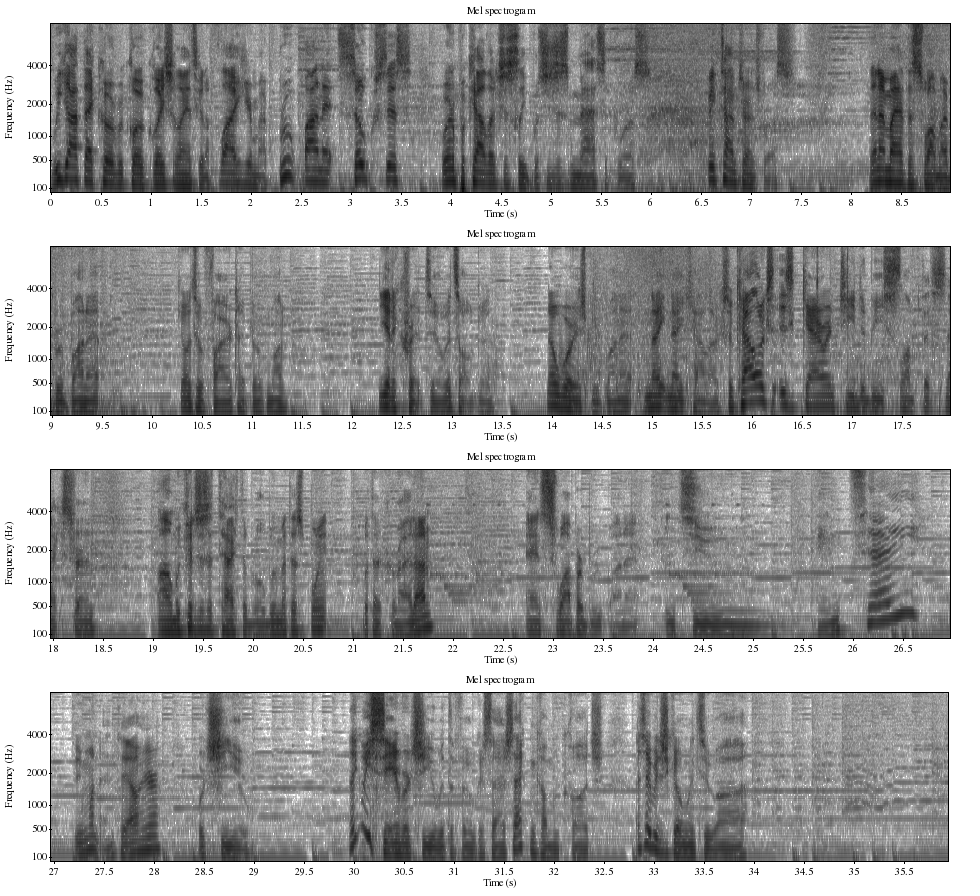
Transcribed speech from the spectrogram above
We got that Covert Cloak. Glacial Lance gonna fly here. My Brute Bonnet soaks this. We're gonna put Calyrex to sleep, which is just massive for us. Big time turns for us. Then I might have to swap my Brute Bonnet. Go into a Fire type Pokemon. You get a crit too. It's all good. No worries, Brute Bonnet. Night Night Calyrex. So Calyrex is guaranteed to be slumped this next turn. Um, we could just attack the Rillaboom at this point with our Koraidon. And swap our Brute Bonnet into Entei? Do you want Entei out here? Or Chi-Yu? I think we save our Chi with the Focus Sash. That can come in clutch. I say we just go into, uh...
